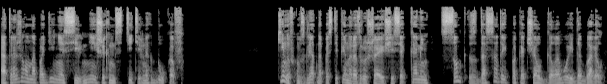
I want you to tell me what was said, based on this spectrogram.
отражал нападение сильнейших мстительных духов. Кинув взгляд на постепенно разрушающийся камень, Сонг с досадой покачал головой и добавил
